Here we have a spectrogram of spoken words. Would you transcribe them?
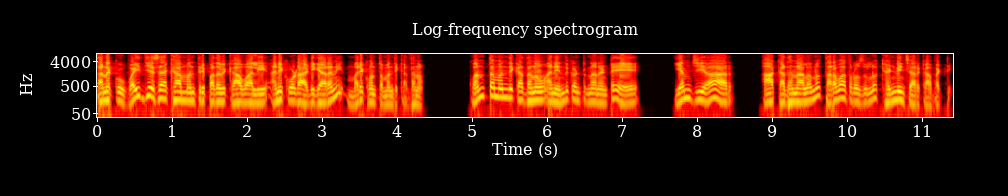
తనకు వైద్యశాఖ మంత్రి పదవి కావాలి అని కూడా అడిగారని మరికొంతమంది కథనం. కొంతమంది కథనం అని ఎందుకంటున్నానంటే ఎంజీఆర్ ఆ కథనాలను తర్వాత రోజుల్లో ఖండించారు కాబట్టి.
